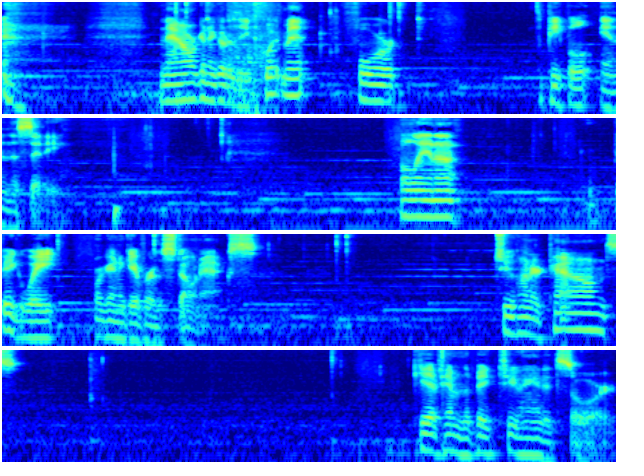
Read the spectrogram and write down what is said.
now we're going to go to the equipment for the people in the city. Olana, big weight. We're going to give her the stone axe. 200 pounds. Give him the big two-handed sword.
